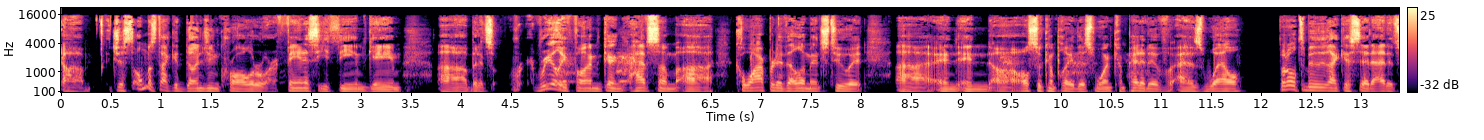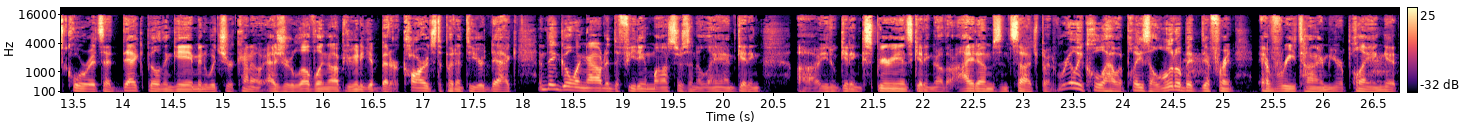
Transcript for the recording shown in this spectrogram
uh, just almost like a dungeon crawler or a fantasy themed game. Uh, but it's r- really fun. Can have some uh, cooperative elements to it, uh, and and uh, also can play this one competitive as well. But ultimately, like I said, at its core, it's a deck building game in which you're kind of, as you're leveling up, you're going to get better cards to put into your deck, and then going out and defeating monsters in the land, getting, uh, you know, getting experience, getting other items and such. But really cool how it plays a little bit different every time you're playing it,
